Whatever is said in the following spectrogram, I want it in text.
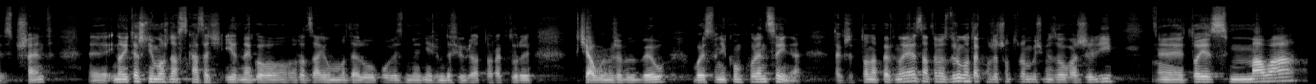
y, sprzęt. Y, No i też nie można wskazać jednego rodzaju modelu, powiedzmy, nie wiem, defibrylatora, który chciałbym, żeby był, bo jest to niekonkurencyjne. Także to na pewno jest. Natomiast drugą taką rzeczą, którą myśmy zauważyli, to jest mała,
